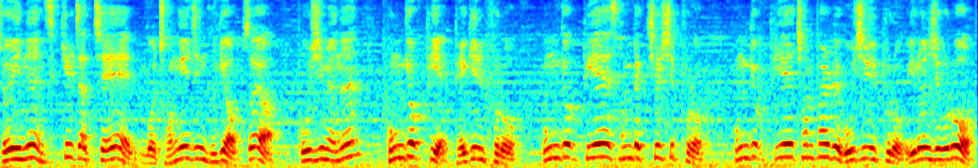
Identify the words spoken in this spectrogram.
저희는 스킬 자체에 뭐 정해진 그게 없어요. 보시면은 공격 피해 101%, 공격 피해 370%, 공격 피해 1852% 이런 식으로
